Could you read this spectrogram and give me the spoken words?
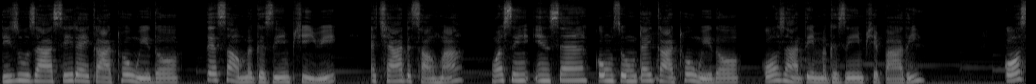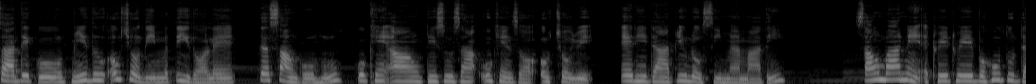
ဒီဇူစာဆေးတိုက်ကထုတ်ဝေသောတက်ဆောင်မဂဇင်းဖြစ်၍အခြားတစ်ဆောင်မှာဝက်စင်အင်ဆန်းကုံစုံတိုက်ကထုတ်ဝေသော ကောစာတစ်မဂဇင်းဖြစ်ပါသည်။ကောစာတစ်ကိုမြည်သူအုပ်ချုပ်သည်မသိတော့လဲတက်ဆောင်ကိုမူကိုခင်အောင်ဒီစုစာဥခင်စောအုပ်ချုပ်၍အက်ဒီတာပြုလုပ်စီမံပါသည်။စောင်းပါးနှင့်အထွေထွေဗဟုတုတ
